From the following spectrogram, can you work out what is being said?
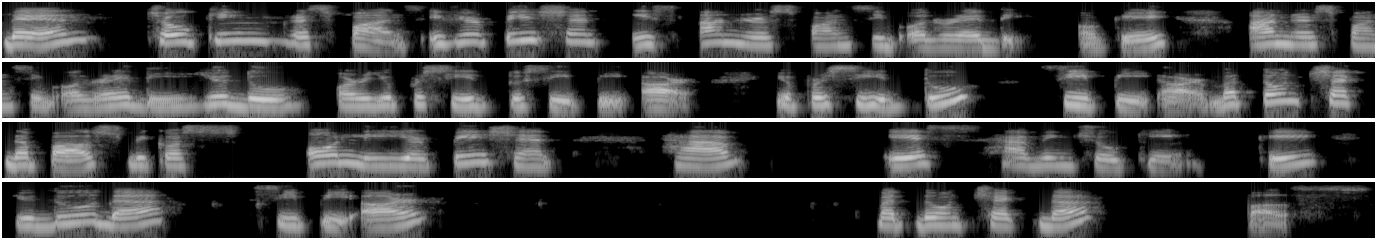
Then, choking response. If your patient is unresponsive already, okay, unresponsive already, you do or you proceed to CPR. You proceed to CPR, but don't check the pulse because only your patient have is having choking, okay? You do the CPR, but don't check the pulse.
